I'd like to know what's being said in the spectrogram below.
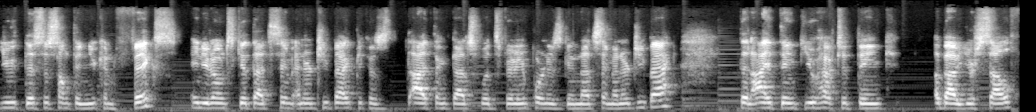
you this is something you can fix and you don't get that same energy back because i think that's what's very important is getting that same energy back then i think you have to think about yourself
